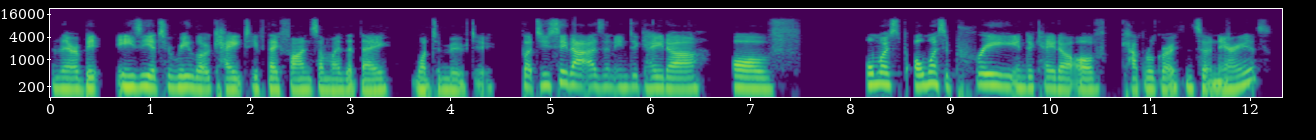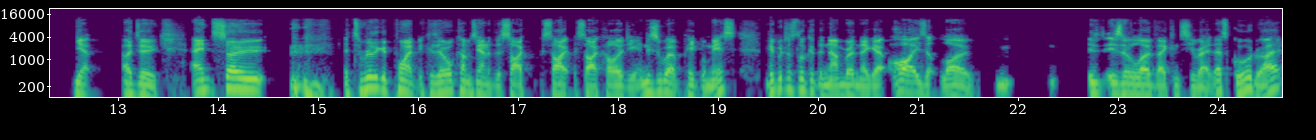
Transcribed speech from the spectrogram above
and they're a bit easier to relocate if they find somewhere that they want to move to. But do you see that as an indicator of almost almost a pre-indicator of capital growth in certain areas? Yep, I do. And so it's a really good point because it all comes down to the psych, psych, psychology. And this is what people miss. People just look at the number and they go, oh, is it low? Mm, Is, is it a low vacancy rate? That's good, right?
